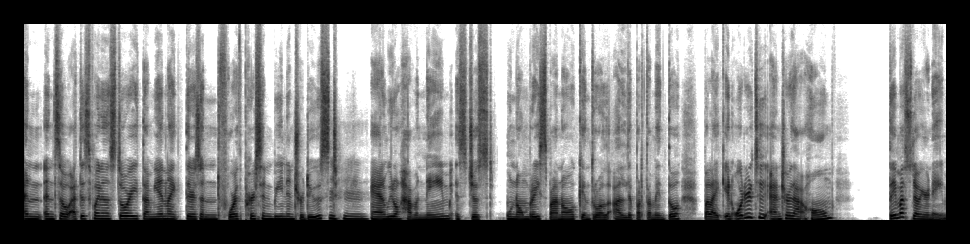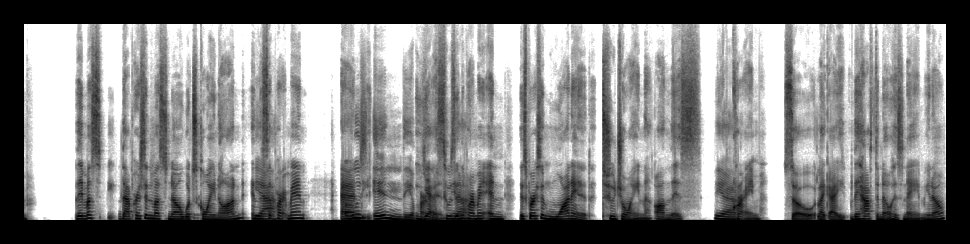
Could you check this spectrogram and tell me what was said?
And and so at this point in the story, también like there's a fourth person being introduced, Mhm. and we don't have a name. It's just un hombre hispano que entró al, al departamento. But like, in order to enter that home, they must know your name. They must. That person must know what's going on in this Yeah. apartment. Or who's in the apartment? Yes, who's in the apartment, and this person wanted to join on this Yeah. crime. So, like, I they have to know his name, you know.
